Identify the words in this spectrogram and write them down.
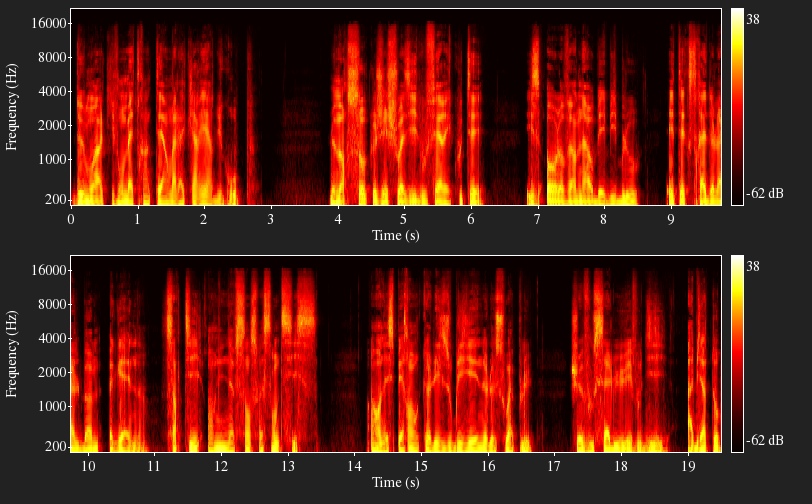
Deux mois qui vont mettre un terme à la carrière du groupe. Le morceau que j'ai choisi de vous faire écouter, Is All Over Now Baby Blue, est extrait de l'album Again, sorti en 1966. En espérant que les oubliés ne le soient plus, je vous salue et vous dis à bientôt.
